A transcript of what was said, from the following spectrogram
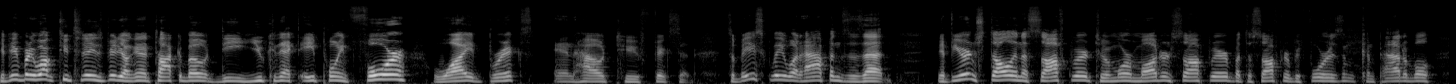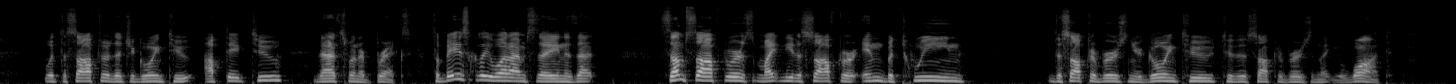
Good everybody, welcome to today's video. I'm going to talk about the Uconnect 8.4, why it bricks, and how to fix it. So basically what happens is that if you're installing a software to a more modern software, but the software before isn't compatible with the software that you're going to update to, that's when it bricks. So basically what I'm saying is that some softwares might need a software in between the software version you're going to to the software version that you want.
